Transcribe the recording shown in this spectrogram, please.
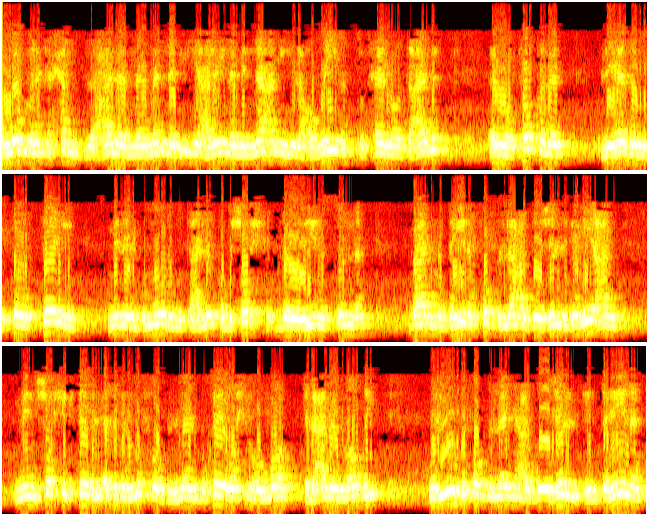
اللهم لك الحمد على ما من به علينا من نعمه العظيمة سبحانه وتعالى. أن وفقنا لهذا المستوى الثاني من الأمور المتعلقة بشرح دواوين السنة. بعد ما انتهينا بفضل الله عز وجل جميعا من شرح كتاب الأدب المفرد للإمام البخاري رحمه الله العام الماضي واليوم بفضل الله عز وجل انتهينا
